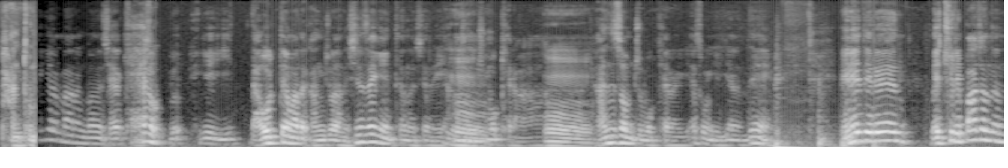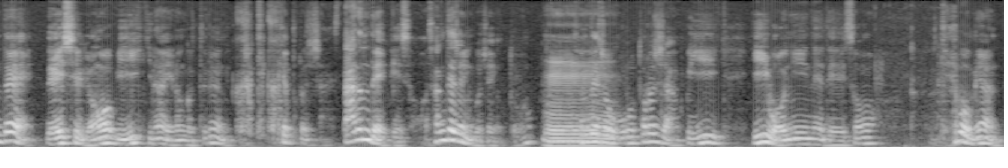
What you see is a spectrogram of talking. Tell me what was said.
반토. 해결 만한 거는 제가 계속 이게 이- 나올 때마다 강조하는 신세계 인터내셔널이 한섬 음. 주목해라. 음. 한섬 주목해라 계속 얘기하는데 얘네들은 매출이 빠졌는데 내실 영업이익이나 이런 것들은 그렇게 크게 떨어지지 않아요. 다른 데에 비해서 상대적인 거죠 이것도 음. 상대적으로 떨어지지 않고 이, 이 원인에 대해서 이렇게 해보면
